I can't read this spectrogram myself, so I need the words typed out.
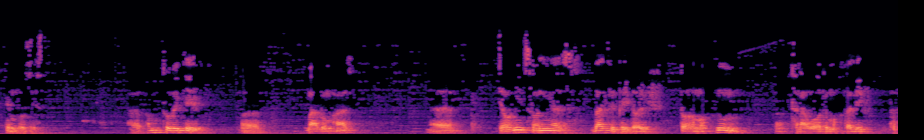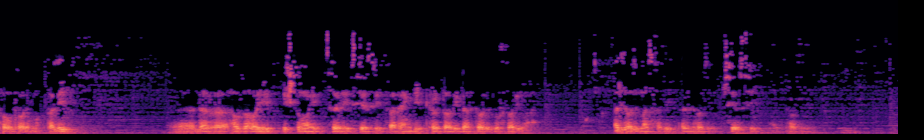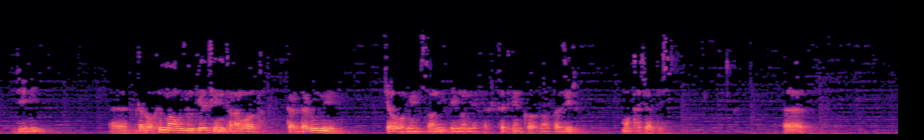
امروزی است. همونطوری که معلوم هست جوامع انسانی از بعد پیدایش تا همکنون تنوعات مختلف تفاوت های مختلف در حوزه های اجتماعی سری سیاسی فرهنگی کرداری رفتاری گفتاری دارند از لحاظ مذهبی از لحاظ سیاسی از لحاظ دینی. در واقع موجودیت این تنوعات در درون جوامع انسانی به ایمان حقیقت انکار ناپذیر متجلی است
